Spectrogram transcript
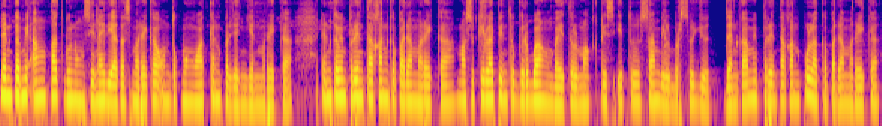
dan kami angkat gunung Sinai di atas mereka untuk menguatkan perjanjian mereka. Dan kami perintahkan kepada mereka, masukilah pintu gerbang Baitul Maqdis itu sambil bersujud. Dan kami perintahkan pula kepada mereka,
